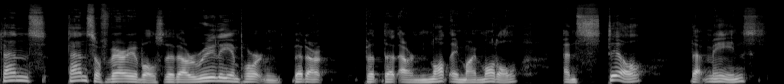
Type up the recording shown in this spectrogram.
tens tens of variables that are really important that are but that are not in my model. And still that means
